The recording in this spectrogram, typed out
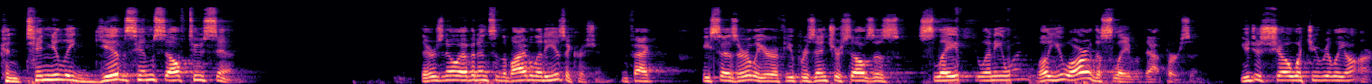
continually gives himself to sin, there's no evidence in the Bible that he is a Christian. In fact, he says earlier, if you present yourselves as slaves to anyone, well, you are the slave of that person. You just show what you really are.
